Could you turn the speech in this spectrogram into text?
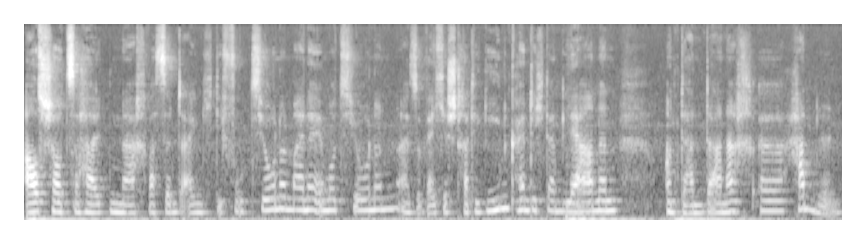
Ausschau zu halten nach, was sind eigentlich die Funktionen meiner Emotionen, also welche Strategien könnte ich dann lernen und dann danach äh, handeln.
